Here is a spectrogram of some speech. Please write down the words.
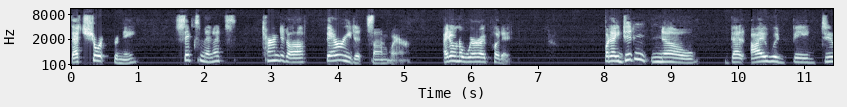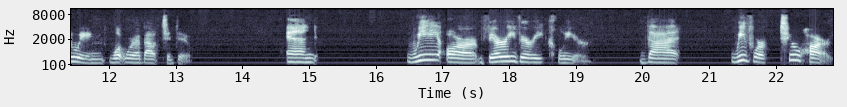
That's short for me. Six minutes, turned it off, buried it somewhere. I don't know where I put it. But I didn't know that I would be doing what we're about to do. And we are very, very clear that we've worked too hard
